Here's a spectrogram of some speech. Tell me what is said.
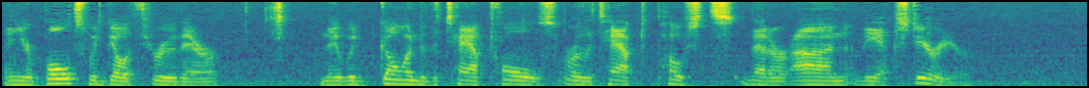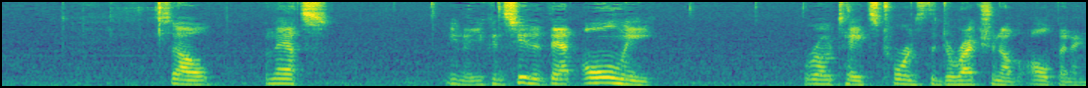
And your bolts would go through there, and they would go into the tapped holes or the tapped posts that are on the exterior. So, and that's, you know, you can see that that only rotates towards the direction of opening.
